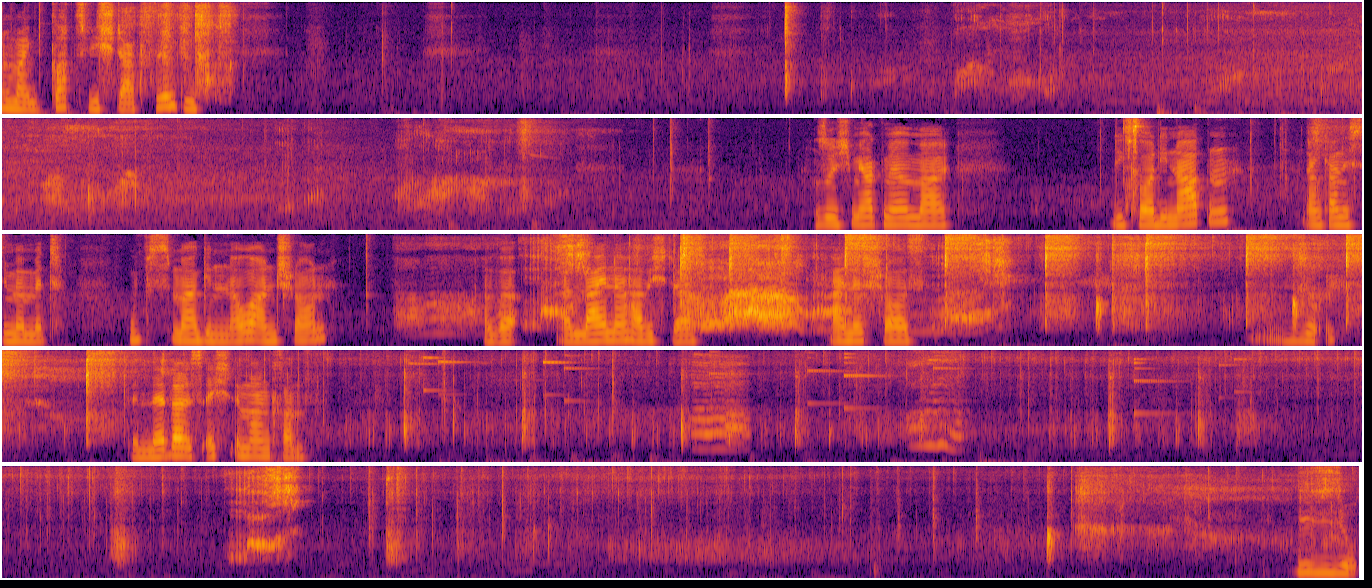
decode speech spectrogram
Oh mein Gott, wie stark sind die? Also ich merke mir mal die Koordinaten. Dann kann ich sie mir mit Ups mal genauer anschauen. Aber alleine habe ich da keine Chance. So. Der Nether ist echt immer ein Krampf. So.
